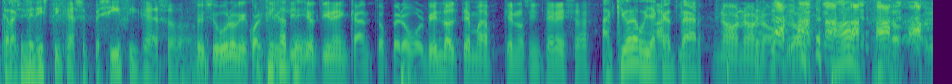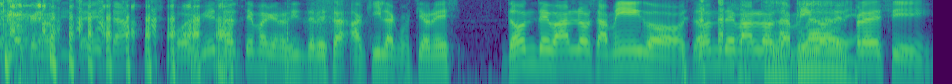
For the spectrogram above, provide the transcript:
características específicas. O... Estoy seguro que cualquier Fíjate- sitio tiene encanto, pero volviendo al tema que nos interesa. ¿A qué hora voy a Aquí- cantar? No, no, no. Lo, lo- lo que nos interesa, volviendo al tema que nos interesa, aquí la cuestión es ¿dónde van los amigos? ¿Dónde van los amigos clave. del Prezi?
